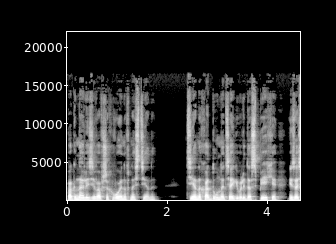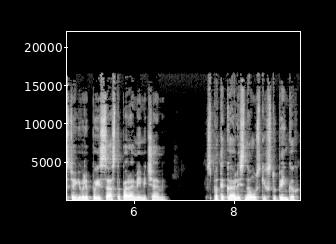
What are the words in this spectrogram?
погнали зевавших воинов на стены. Те на ходу натягивали доспехи и застегивали пояса с топорами и мечами. Спотыкались на узких ступеньках,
